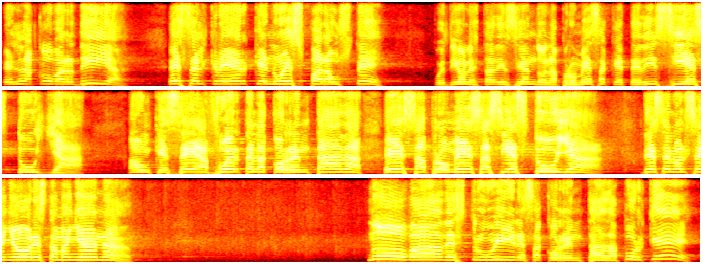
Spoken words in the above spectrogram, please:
es la cobardía, es el creer que no es para usted. Pues Dios le está diciendo, la promesa que te di si es tuya. Aunque sea fuerte la correntada, esa promesa si es tuya. Déselo al Señor esta mañana. No va a destruir esa correntada. ¿Por qué?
